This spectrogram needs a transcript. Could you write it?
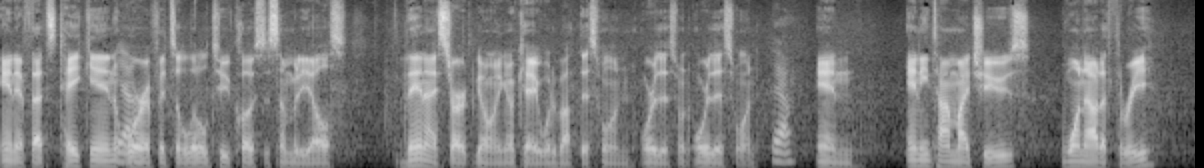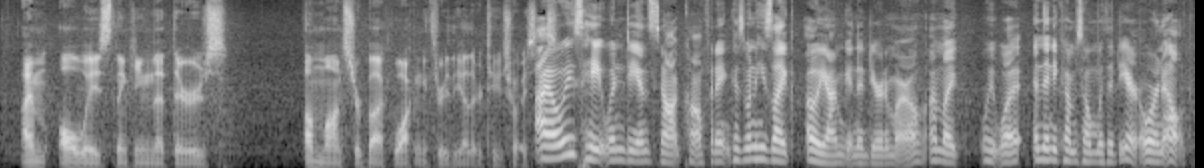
And if that's taken Yeah. or if it's a little too close to somebody else, then I start going, okay, what about this one or this one or this one? Yeah. And anytime I choose one out of three, I'm always thinking that there's a monster buck walking through the other two choices. I always hate when Dan's not confident because when he's like, "Oh yeah, I'm getting a deer tomorrow," I'm like, "Wait, what?" And then he comes home with a deer or an elk.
